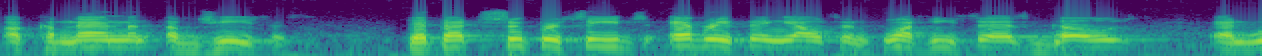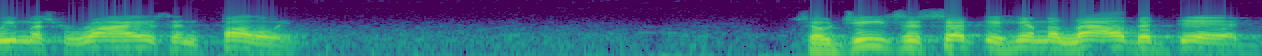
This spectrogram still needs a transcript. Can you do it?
a commandment of Jesus that that supersedes everything else and what he says goes and we must rise and follow him. So Jesus said to him, allow the dead,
